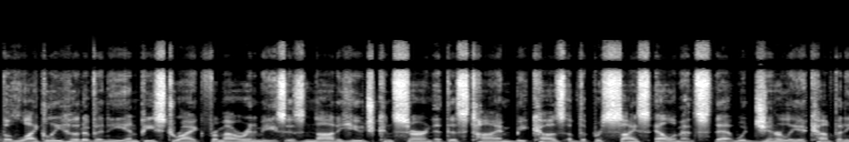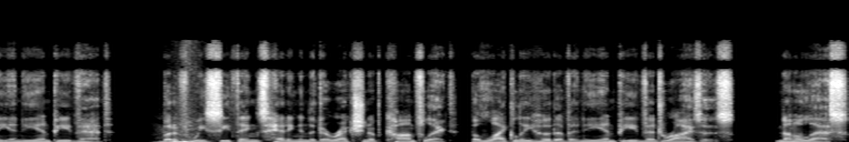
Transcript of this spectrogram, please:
The likelihood of an EMP strike from our enemies is not a huge concern at this time because of the precise elements that would generally accompany an EMP event. But if we see things heading in the direction of conflict, the likelihood of an EMP event rises. Nonetheless,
